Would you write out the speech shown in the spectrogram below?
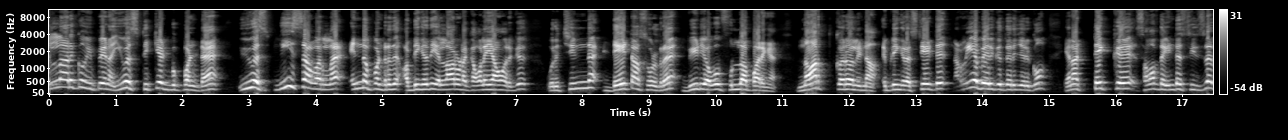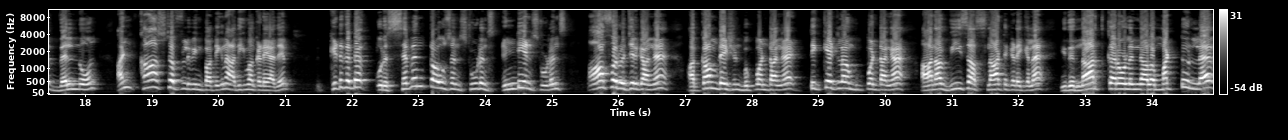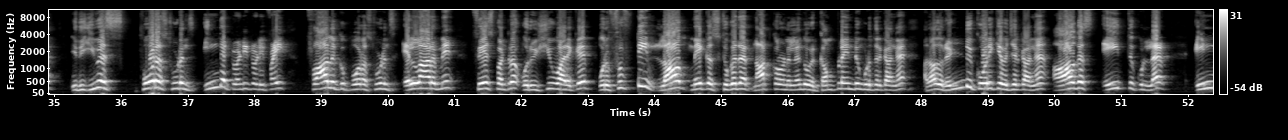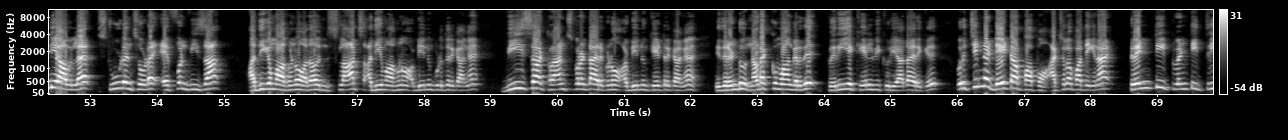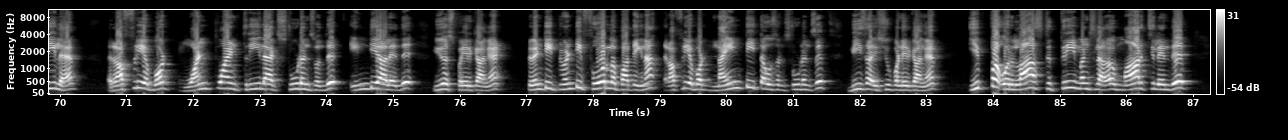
எல்லாருக்கும் இப்போ நான் யூஎஸ் டிக்கெட் புக் பண்ணிட்டேன். யூஎஸ் விசா வரல என்ன பண்றது அப்படிங்கிறது எல்லாரோட கவலையாகவும் இருக்கு. ஒரு சின்ன டேட்டா சொல்றேன் வீடியோவை ஃபுல்லா பாருங்க. நார்த் கரோலினா அப்படிங்கிற ஸ்டேட்டு நிறைய பேருக்கு தெரிஞ்சிருக்கும். ஏன்னா tech some of the இண்டஸ்ட்ரீஸ்ல well known and cost of living பார்த்தீங்கன்னா அதிகமாக கிடையாது. கிட்டத்தட்ட ஒரு seven thousand students Indian students offer வச்சிருக்காங்க. அகாமடேஷன் புக் பண்ணிட்டாங்க. டிக்கெட்லாம் புக் பண்ணிட்டாங்க. ஆனா விசா ஸ்லாட் கிடைக்கல. இது நார்த் கரோலினால மட்டும் இல்ல இது யுஎஸ் போற ஸ்டூடெண்ட்ஸ் இந்த டுவெண்ட்டி டுவெண்ட்டி ஃபைவ் ஃபாலுக்கு போற ஸ்டூடெண்ட்ஸ் எல்லாருமே ஃபேஸ் பண்ற ஒரு இஷ்யூவா இருக்கு. ஒரு 15 லா மேக்கர்ஸ் டுகெதர் நார்த் கரோலினால இருந்து ஒரு கம்ப்ளைண்ட்டும் கொடுத்திருக்காங்க. அதாவது ரெண்டு கோரிக்கை வச்சிருக்காங்க. ஆகஸ்ட் எயித்துக்குள்ள இந்தியாவில் ஸ்டூடெண்ட்ஸோட எஃப் ஒன் விசா அதிகமாகணும் அதாவது ஸ்லாட்ஸ் அதிகமாகணும் அப்படின்னு கொடுத்துருக்காங்க. விசா டிரான்ஸ்பரண்டா இருக்கணும் அப்படின்னு கேட்டிருக்காங்க. இது ரெண்டும் நடக்குமாங்கிறது பெரிய கேள்விக்குறியா தான் இருக்கு. ஒரு சின்ன டேட்டா பார்ப்போம். ஆக்சுவலா பாத்தீங்கன்னா டுவெண்ட்டி டுவெண்ட்டி த்ரீல ரஃப்லி about one point three lakh students வந்து இந்தியாவிலேருந்து யூஎஸ் போயிருக்காங்க. டுவெண்ட்டி டுவெண்ட்டி ஃபோர்ல பாத்தீங்கன்னா ரஃப்லி about ninety thousand students visa issue பண்ணியிருக்காங்க. இப்ப ஒரு லாஸ்ட் த்ரீ மந்த்ஸ்ல அதாவது மார்ச்ல இருந்து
